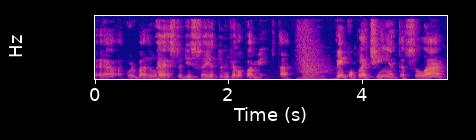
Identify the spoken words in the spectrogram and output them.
é a cor base. O resto disso aí é tudo envelopamento, tá? Vem completinha, teto solar,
